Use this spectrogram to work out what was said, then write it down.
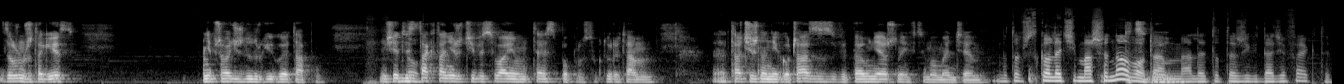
załóżmy, że tak jest, nie przechodzisz do drugiego etapu. To No. jest tak tanie, że ci wysyłają test po prostu, który tam tracisz na niego czas, wypełniasz, no i w tym momencie No to wszystko leci maszynowo tam, ale to też i widać efekty.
